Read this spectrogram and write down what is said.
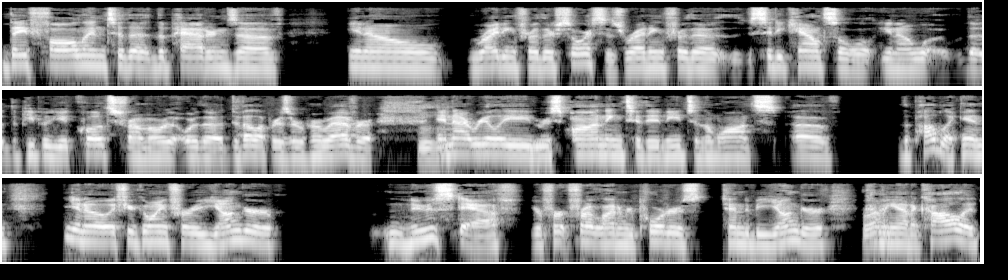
they fall into the the patterns of you know, writing for their sources, writing for the city council, you know, the, the people you get quotes from or, or the developers or whoever, mm-hmm. and not really responding to the needs and the wants of the public. And, you know, if you're going for a younger news staff, your frontline reporters tend to be younger right. coming out of college.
